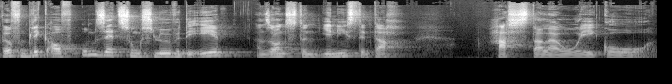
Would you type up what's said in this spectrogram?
wirf einen Blick auf umsetzungslöwe.de. Ansonsten genießt den Tag. Hasta luego.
